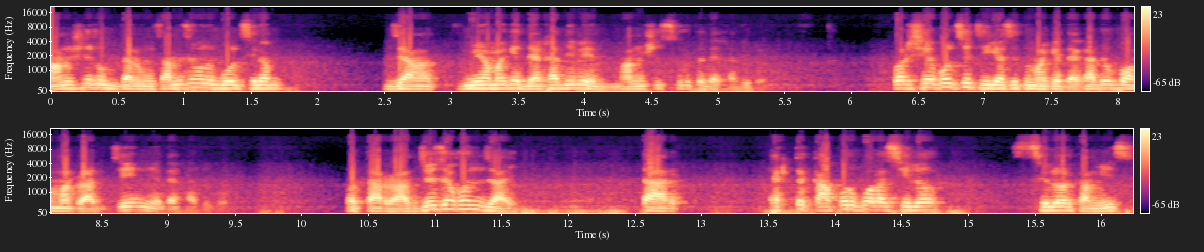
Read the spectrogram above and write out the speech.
মানুষের রূপ ধারণ করছে। আমি যেমন বলছিলাম যে, তুমি আমাকে দেখা দিবে, মানুষের সুরতে দেখা দিবে। পরে সে বলছে, ঠিক আছে, তোমাকে দেখা দেবো, আমার রাজ্যে নিয়ে দেখা দেবো। তার রাজ্যে যখন যায়, তার একটা কাপড় পরা ছিল, সিলোয়ার কামিজ।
